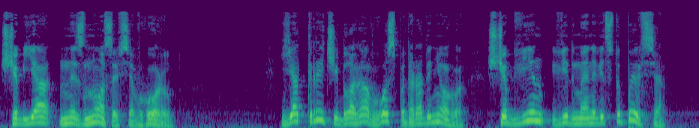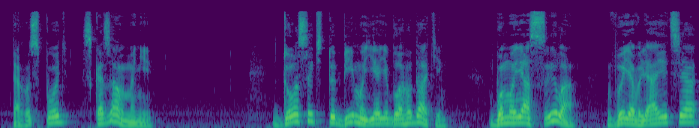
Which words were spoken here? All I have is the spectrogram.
щоб я не зносився вгору. Я тричі благав Господа ради нього, щоб він від мене відступився. Та Господь сказав мені Досить тобі моєї благодаті, бо моя сила виявляється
